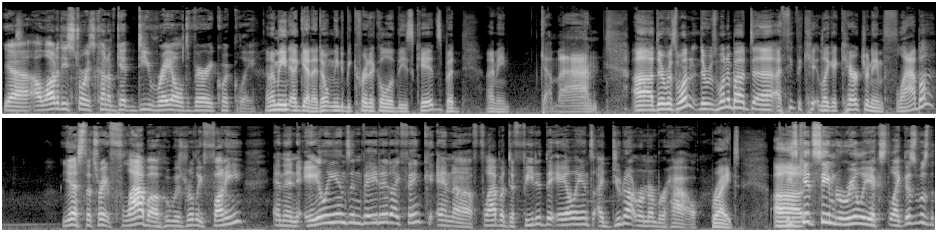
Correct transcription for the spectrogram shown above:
Yeah, a lot of these stories kind of get derailed very quickly. And I mean, again, I don't mean to be critical of these kids, but I mean, come on. Uh, there was one. There was one about uh, I think the like a character named Flabba. Yes, that's right. Flabba, who was really funny, and then aliens invaded, I think, and uh, Flabba defeated the aliens. I do not remember how. Right. Uh, These kids seemed really ex- like this was the,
